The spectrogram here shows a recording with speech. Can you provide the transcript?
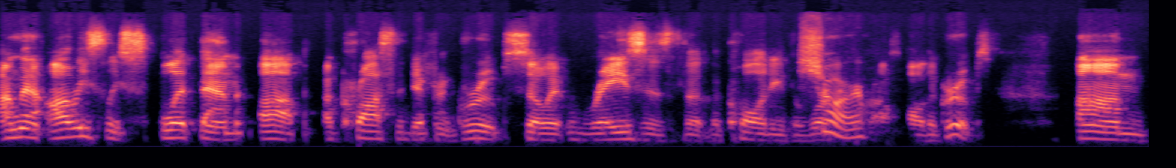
I'm going to obviously split them up across the different groups so it raises the, the quality of the work sure. across all the groups. Um,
